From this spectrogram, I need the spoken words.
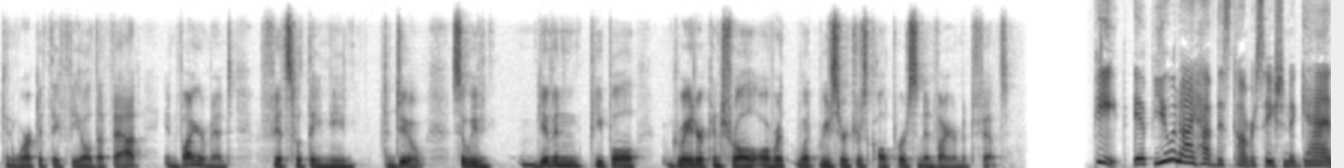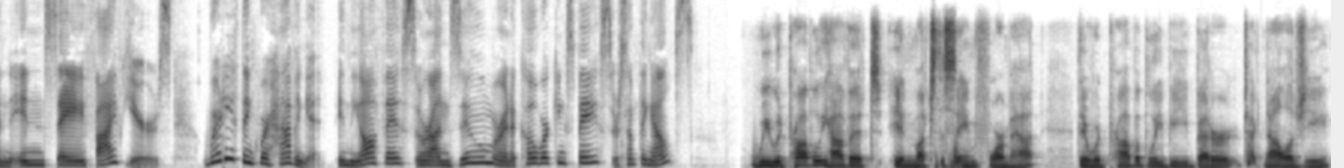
can work if they feel that that environment fits what they need to do. So we've given people greater control over what researchers call person environment fit. Pete, if you and I have this conversation again in, say, five years, where do you think we're having it? In the office or on Zoom or in a co working space or something else? We would probably have it in much the same format. There would probably be better technology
